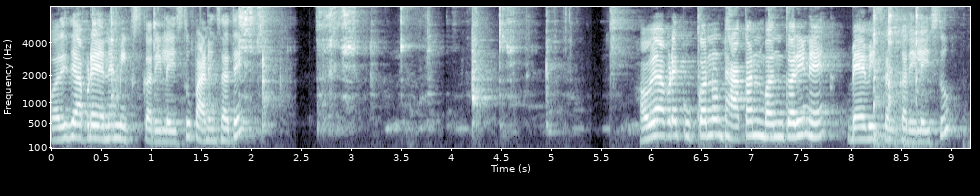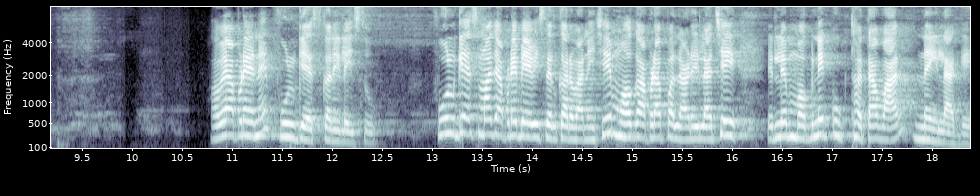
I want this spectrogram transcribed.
ફરીથી આપણે એને મિક્સ કરી લઈશું પાણી સાથે. હવે આપણે કુકરનું ઢાંકણ બંધ કરીને બે વિસલ કરી લઈશું. હવે આપણે એને ફૂલ ગેસ કરી લઈશું. ફૂલ ગેસમાં જ આપણે બે વિસલ કરવાની છે. મગ આપણા પલાળેલા છે એટલે મગને કૂક થતાં વાર નહીં લાગે.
